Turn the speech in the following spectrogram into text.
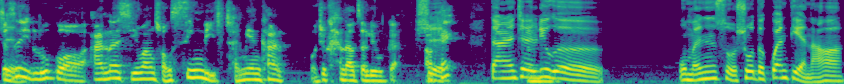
可是如果安娜希望从心理层面看，我就看到这六个。是，当然这六个我们所说的观点啊。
